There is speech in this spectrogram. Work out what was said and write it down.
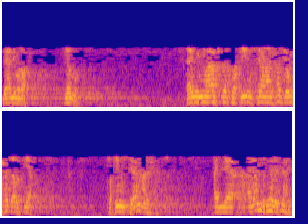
لا اللي وراء. يلا. أيما أكثر تقديم الصيام على الحج أو الحج على الصيام؟ تقديم الصيام على الحج. الأمر في هذا سهل.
